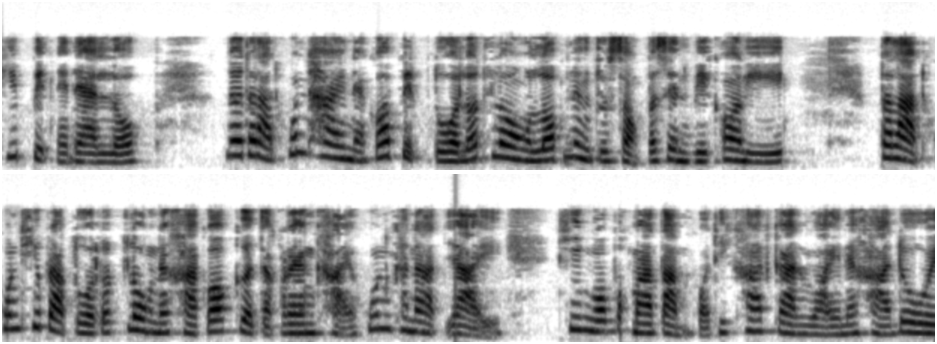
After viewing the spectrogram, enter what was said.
ที่ปิดในแดนลบ โดยตลาดหุ้นไทยเนี่ยก็ปิดตัวลดลงลบ 1.2% week on week ตลาดหุ้นที่ปรับตัวลดลงนะคะ ก็เกิดจากแรงขายหุ้นขนาดใหญ่ ที่งบออกมาต่ำกว่าที่คาดการไว้นะคะ โดย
